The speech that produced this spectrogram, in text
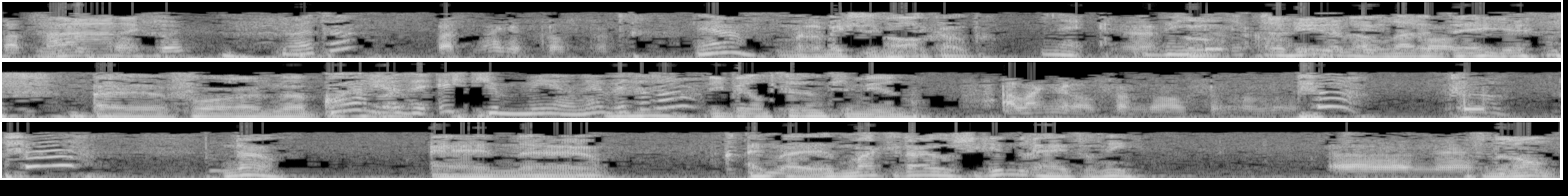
Wat mag het kosten? Je? Wat mag het kosten? Ja. Maar dan is het niet te kopen. Nee, Ja. ik ben niet te hier dan, daarentegen. Eh, voor een... eh, Oh, jij bent echt gemeen, hè? Weet je dat? Ik ben ontzettend gemeen. Al langer al van de. Nou, en... eh en eh, maakt het uit of ze kinderen heeft of niet? Eh, nee. Of een hond.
